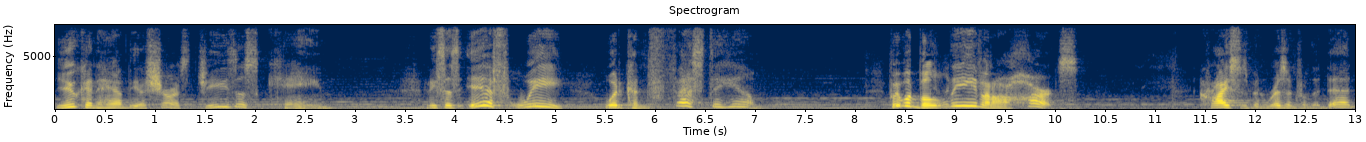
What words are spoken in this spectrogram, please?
You can have the assurance Jesus came, and he says, if we would confess to him, if we would believe in our hearts, Christ has been risen from the dead,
